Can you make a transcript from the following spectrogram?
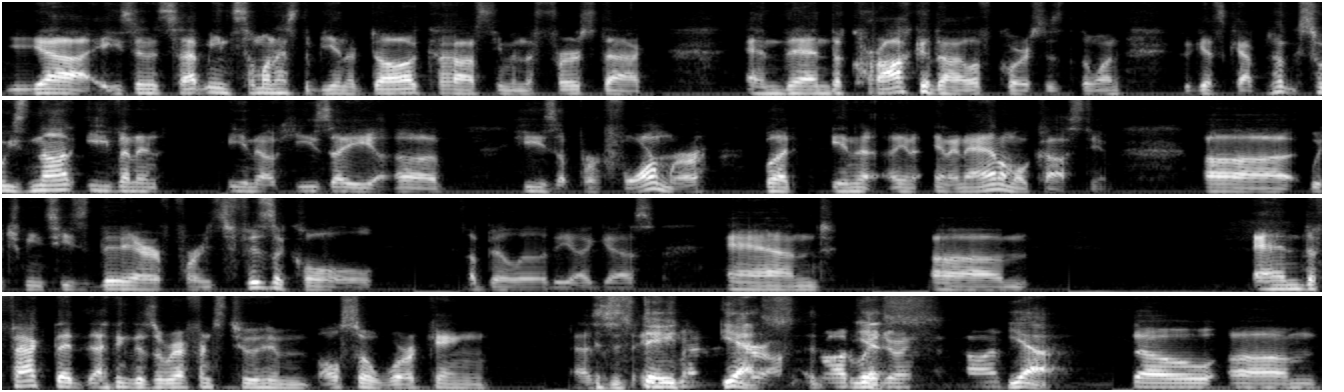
Yeah, he's in it. So that means someone has to be in a dog costume in the first act, and then the crocodile, of course, is the one who gets Captain Hook. So he's not even an, you know, he's a uh, he's a performer, but in, a, in, in an animal costume, uh, which means he's there for his physical ability, I guess, and um, and the fact that I think there's a reference to him also working as As a stage stage- manager yes, on Broadway yes. during that time. Yeah. So um,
